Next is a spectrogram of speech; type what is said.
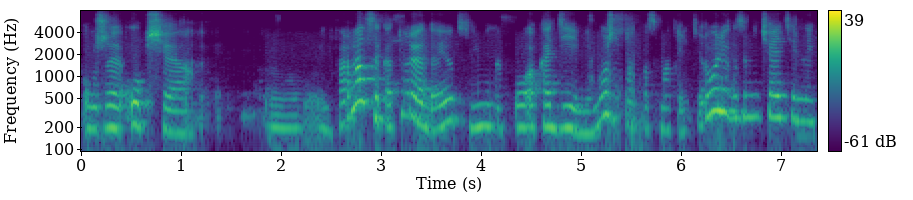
уже общая информация, которая дается именно по академии. Можно посмотреть ролик замечательный,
